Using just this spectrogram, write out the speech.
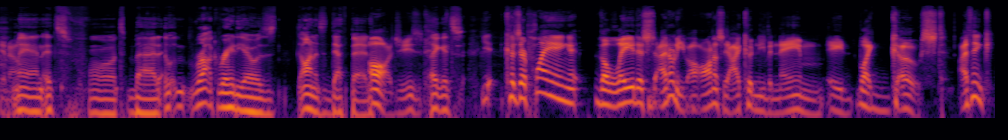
You know, Man, it's oh, it's bad. Rock radio is on its deathbed. oh Jesus, Like it's because they're playing the latest. I don't even honestly, I couldn't even name a like Ghost. I think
